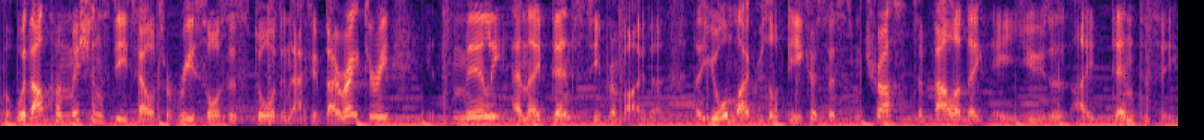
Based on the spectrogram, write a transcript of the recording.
but without permissions detailed to resources stored in Active Directory, it's merely an identity provider that your Microsoft ecosystem trusts to validate a user's identity.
